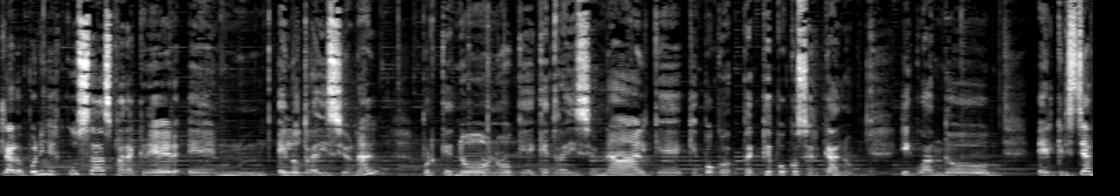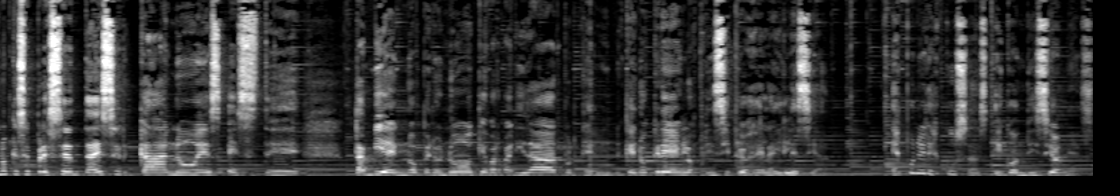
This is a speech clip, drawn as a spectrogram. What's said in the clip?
claro, ponen excusas para creer en, en lo tradicional porque no, ¿no? Qué, tradicional, qué, poco, qué poco cercano. Y cuando el cristiano que se presenta es cercano, es este también, ¿no? Pero no, qué barbaridad, porque que no creen los principios de la iglesia. Es poner excusas y condiciones.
